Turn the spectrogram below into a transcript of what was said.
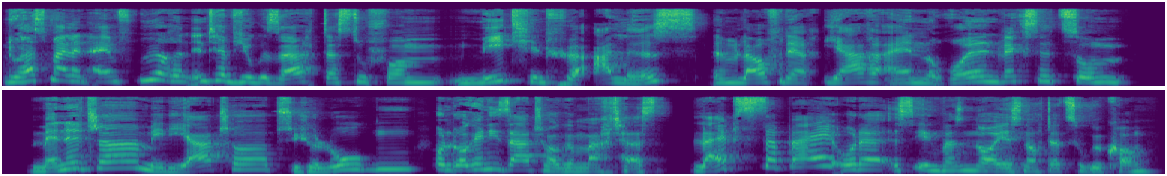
Du hast mal in einem früheren Interview gesagt, dass du vom Mädchen für alles im Laufe der Jahre einen Rollenwechsel zum Manager, Mediator, Psychologen und Organisator gemacht hast. Bleibst dabei oder ist irgendwas Neues noch dazugekommen?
